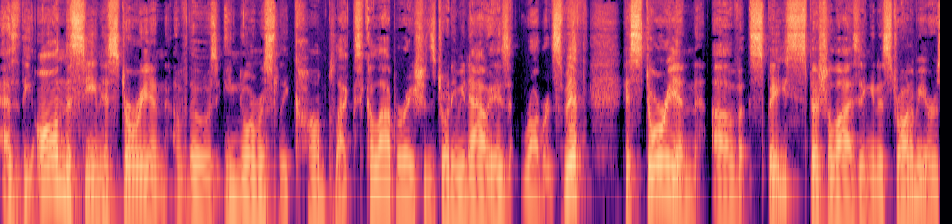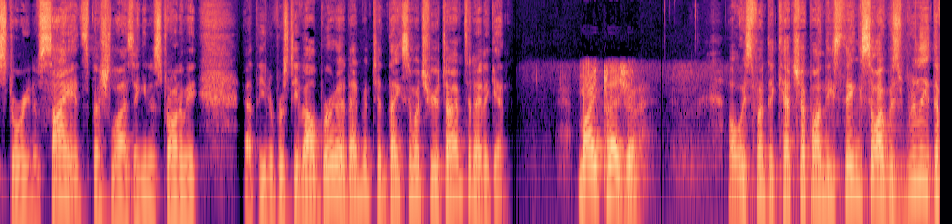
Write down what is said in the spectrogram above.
as the on the scene historian of those enormously complex collaborations. Joining me now is Robert Smith, historian of space specializing in astronomy or historian of science specializing in astronomy at the University of Alberta at Edmonton. Thanks so much for your time tonight again. My pleasure always fun to catch up on these things. So I was really the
